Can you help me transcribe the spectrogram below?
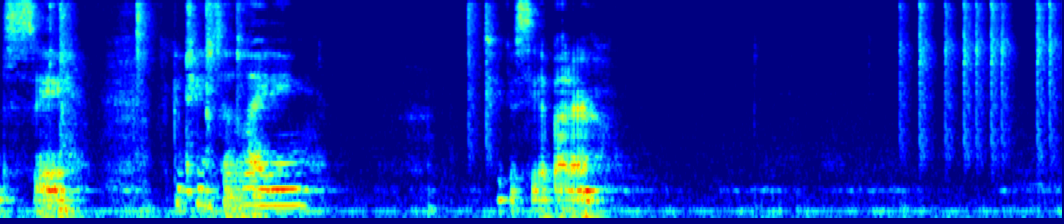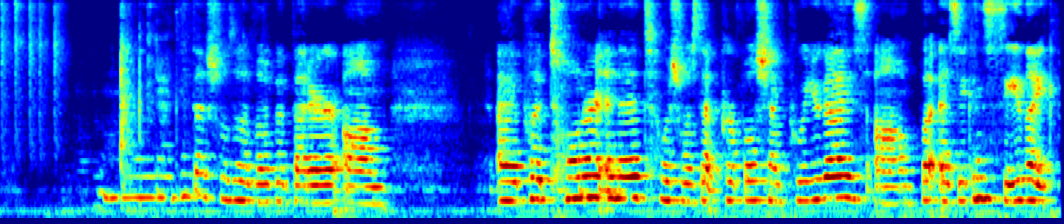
let's see. I can change the lighting so you can see it better. Mm, yeah, I think that shows it a little bit better. Um, I put toner in it, which was that purple shampoo, you guys. Um, but as you can see, like,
